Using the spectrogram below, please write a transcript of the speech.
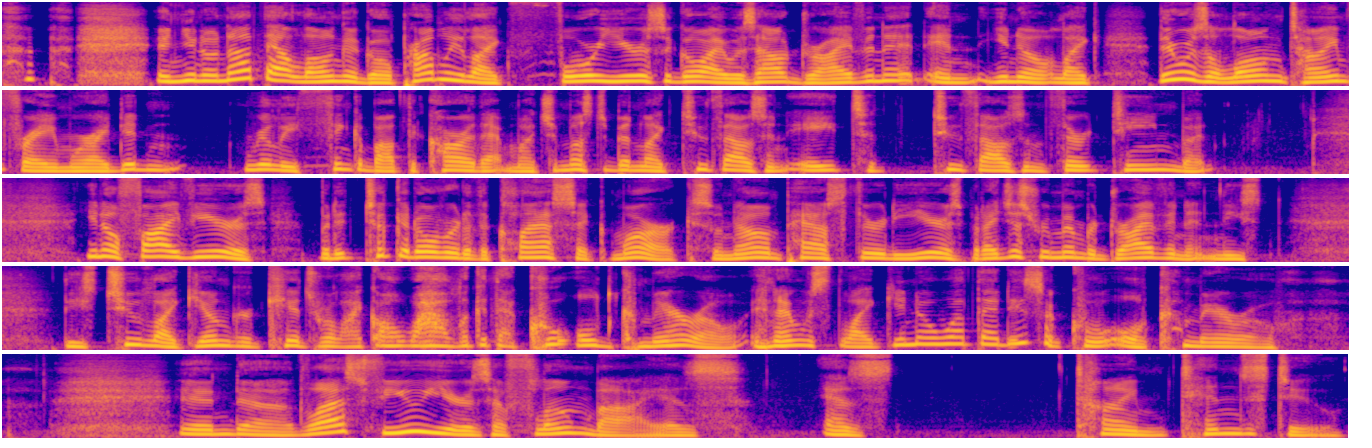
And you know not that long ago probably like 4 years ago i was out driving it and you know like there was a long time frame where i didn't really think about the car that much. It must have been like 2008 to 2013 but you know 5 years but it took it over to the classic mark. So now i'm past 30 years but i just remember driving it in these these two like younger kids were like, "Oh wow, look at that cool old Camaro," and I was like, "You know what? That is a cool old Camaro." and uh, the last few years have flown by as as time tends to.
